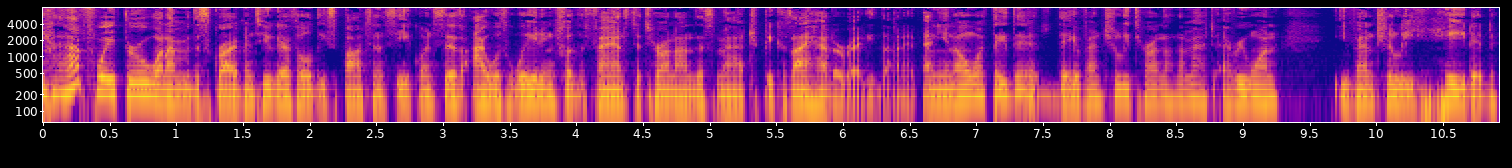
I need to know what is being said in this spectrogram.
halfway through when I'm describing to you guys all these spots and sequences, I was waiting for the fans to turn on this match because I had already done it. And you know what they did? They eventually turned on the match. Everyone eventually hated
